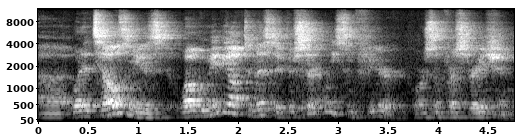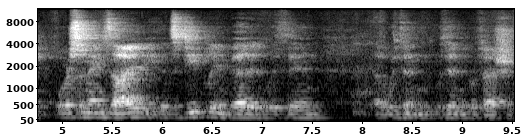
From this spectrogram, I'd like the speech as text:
uh, what it tells me is, while we may be optimistic, there's certainly some fear or some frustration or some anxiety that's deeply embedded within, uh, within, within the profession.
